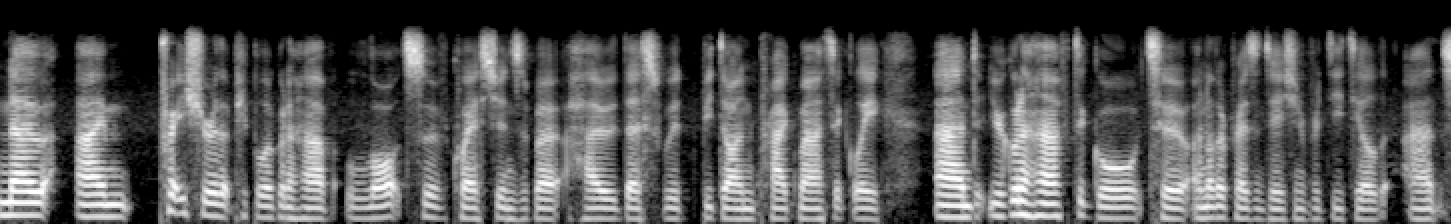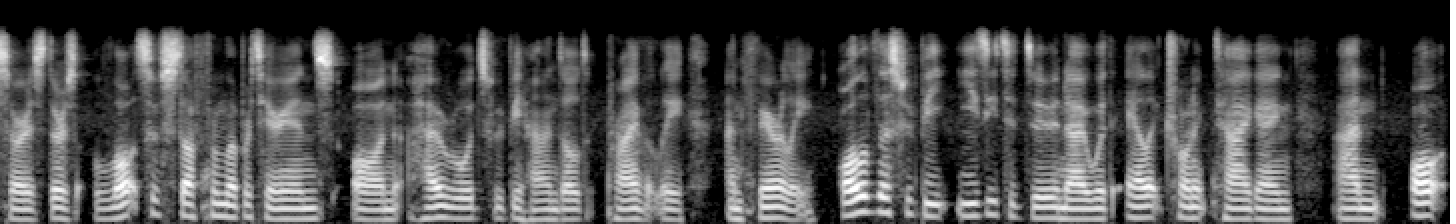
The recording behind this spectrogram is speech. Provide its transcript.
Now, I'm pretty sure that people are going to have lots of questions about how this would be done pragmatically and you're going to have to go to another presentation for detailed answers. There's lots of stuff from libertarians on how roads would be handled privately and fairly. All of this would be easy to do now with electronic tagging and all,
